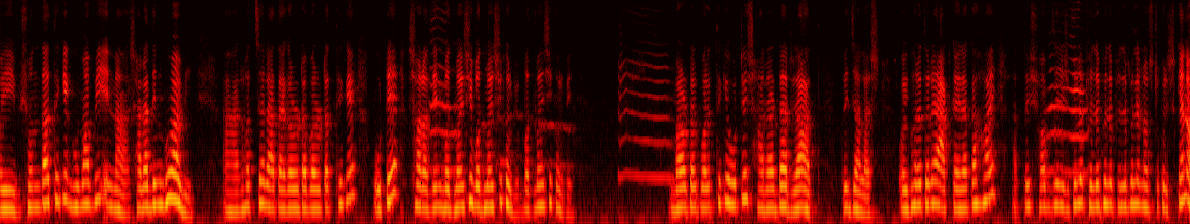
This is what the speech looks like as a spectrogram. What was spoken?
ওই সন্ধ্যা থেকে ঘুমাবি, না, সারাদিন ঘুমাবি। আর হচ্ছে রাত এগারোটা, বারোটার থেকে উঠে সারাদিন বদমাইশি বদমাইশি করবি বদমাইশি করবি। বারোটার পর থেকে উঠে সারাটা রাত তুই জ্বালাস। ওই ঘরে তোরে আটকায় রাখা হয় আর তুই সব জিনিসগুলো ফেলে ফেলে ফেলে ফেলে নষ্ট করিস। কেন?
